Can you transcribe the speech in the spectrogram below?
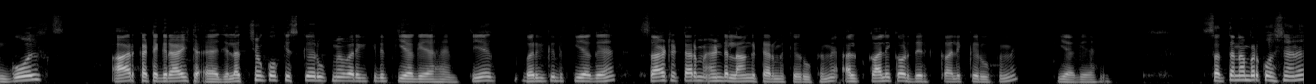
गोल्स आर कैटेगराइज्ड एज लक्ष्यों को किसके रूप में वर्गीकृत किया गया है? तो ये वर्गीकृत किया गया है short term and long term के रूप में, अल्पकालिक और दीर्घकालिक के रूप में किया गया है। सत्तर नंबर क्वेश्चन है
